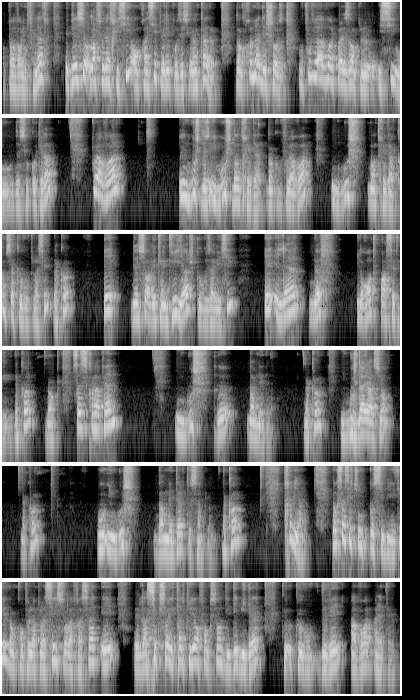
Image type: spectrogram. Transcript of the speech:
On peut avoir une fenêtre. Et bien sûr, la fenêtre ici, en principe, elle est posée sur un cadre. Donc, première des choses, vous pouvez avoir, par exemple, ici ou de ce côté-là, vous pouvez avoir une bouche bouche d'entrée d'air. Donc, vous pouvez avoir une bouche d'entrée d'air comme ça que vous placez, d'accord? Et bien sûr, avec un grillage que vous avez ici, et l'air neuf, il rentre par cette grille, d'accord? Donc, ça, c'est ce qu'on appelle une bouche de d'accord? Une bouche d'aération, d'accord? Ou une bouche d'amener d'air, tout simplement, d'accord? Très bien. Donc ça, c'est une possibilité. Donc on peut la placer sur la façade et la section est calculée en fonction du débit d'air que vous devez avoir à l'intérieur.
